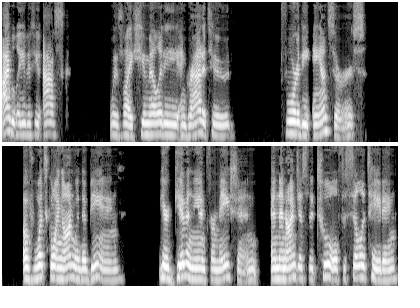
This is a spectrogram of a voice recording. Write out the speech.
I believe if you ask with like humility and gratitude for the answers of what's going on with the being, you're given the information. And then I'm just the tool facilitating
